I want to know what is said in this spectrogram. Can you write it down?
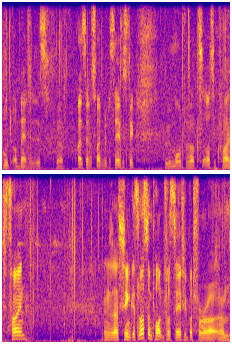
good or bad it is. Yeah, quite satisfied with the selfie stick. The remote works also quite fine. And I think it's not so important for safety but for um,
